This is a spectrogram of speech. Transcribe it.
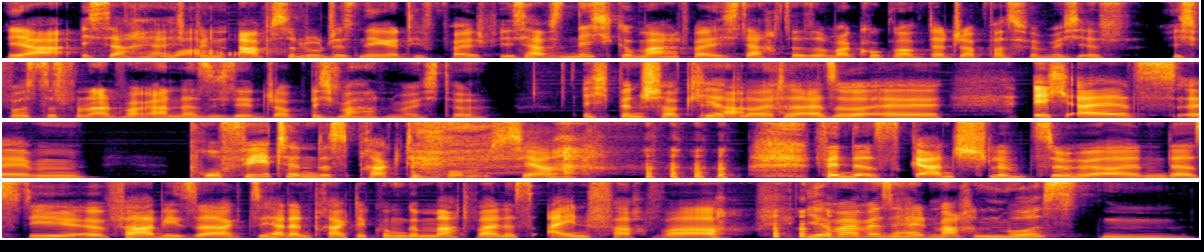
Ja, ich sage ja, wow. ich bin ein absolutes Negativbeispiel. Ich habe es nicht gemacht, weil ich dachte so, mal gucken, ob der Job was für mich ist. Ich wusste es von Anfang an, dass ich den Job nicht machen möchte. Ich bin schockiert, ja. Leute. Also äh, ich als ähm, Prophetin des Praktikums, ja, finde es ganz schlimm zu hören, dass die äh, Fabi sagt, sie hat ein Praktikum gemacht, weil es einfach war. ja, weil wir sie halt machen mussten.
